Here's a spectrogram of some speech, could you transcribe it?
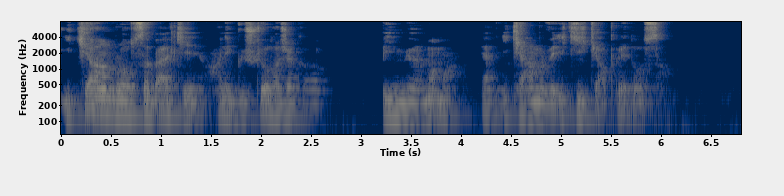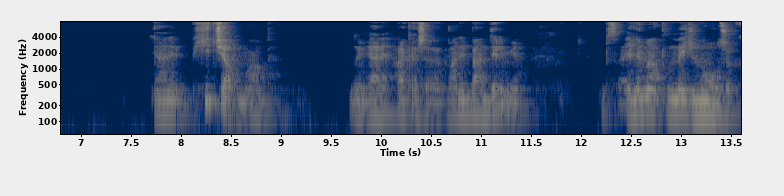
iki armor olsa belki hani güçlü olacak bilmiyorum ama yani iki armor ve iki iki upgrade olsa. Yani hiç yapma abi. Yani arkadaşlar hani ben derim ya mesela Elemental Mage ne olacak?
